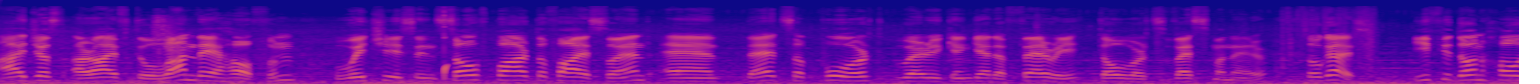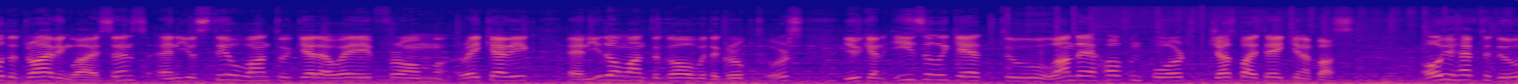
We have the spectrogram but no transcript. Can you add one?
I just arrived to Landeyjahöfn, which is in south part of Iceland and that's a port where you can get a ferry towards Vestmannaeyjar. So guys, if you don't hold a driving license and you still want to get away from Reykjavik and you don't want to go with the group tours, you can easily get to Landeyjahöfn port just by taking a bus. All you have to do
